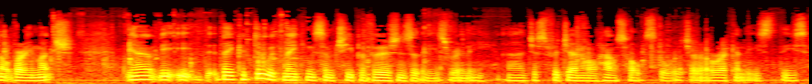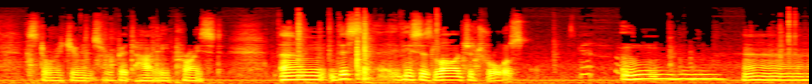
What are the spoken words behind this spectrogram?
Not very much you know, they could do with making some cheaper versions of these, really, uh, just for general household storage. I reckon these these storage units are a bit highly priced. Um, this this is larger drawers. Um, uh,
